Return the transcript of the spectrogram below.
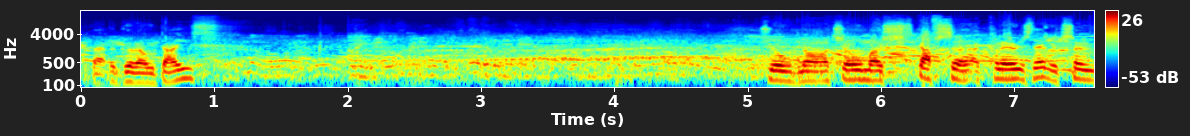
about the good old days. Jordan Archer almost scuffs a, a clearance there with two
